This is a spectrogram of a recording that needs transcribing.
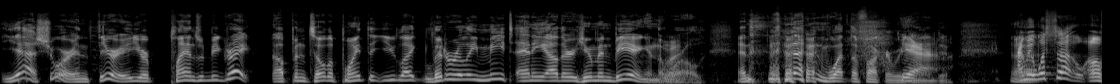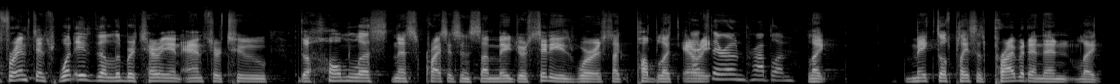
yeah, sure, in theory your plans would be great up until the point that you like literally meet any other human being in the world. And, then what the fuck are we Yeah. going to do? I mean, uh, what's the, oh, for instance, what is the libertarian answer to the homelessness crisis in some major cities where it's like public area, That's their own problem. like make those places private and then like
